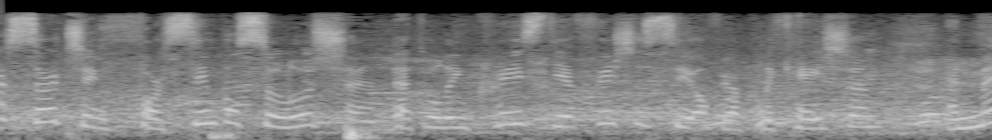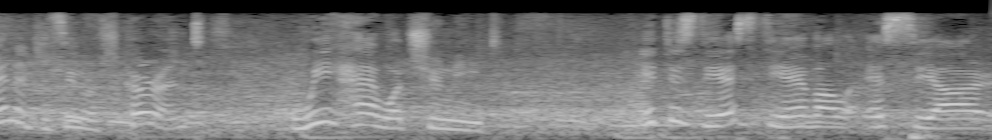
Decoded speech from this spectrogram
are searching for simple solution that will increase the efficiency of your application and manage its inrush current, we have what you need. It is the ST-Eval SCR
